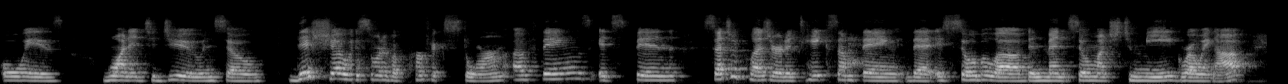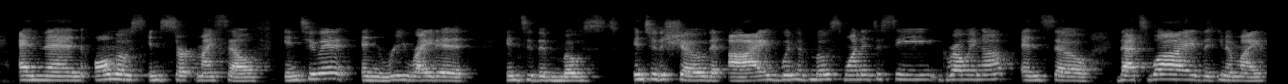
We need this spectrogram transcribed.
always wanted to do. And so this show is sort of a perfect storm of things. It's been such a pleasure to take something that is so beloved and meant so much to me growing up and then almost insert myself into it and rewrite it into the most into the show that I would have most wanted to see growing up. And so that's why the you know my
